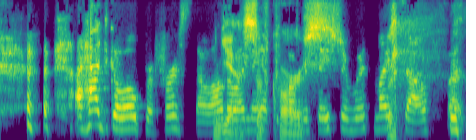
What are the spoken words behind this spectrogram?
I had to go Oprah first, though. Although yes, I may have course. a conversation with myself, but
